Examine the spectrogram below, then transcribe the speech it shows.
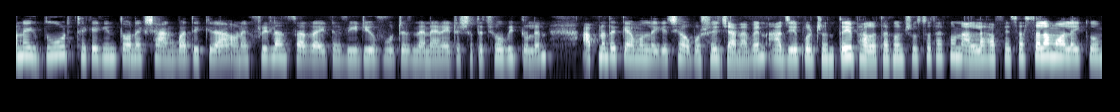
অনেক দূর থেকে কিন্তু অনেক সাংবাদিকরা, অনেক ফ্রিলান্সাররা এটার ভিডিও ফুটেজ নেন, এটার সাথে ছবি তোলেন। আপনাদের কেমন লেগেছে অবশ্যই জানাবেন। আজ এ পর্যন্তই। ভালো থাকুন, সুস্থ থাকুন। আল্লাহ হাফেজ। আসসালামু আলাইকুম।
